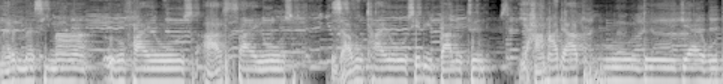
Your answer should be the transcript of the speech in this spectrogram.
መርመሲማ፣ ሩፋዮስ፣ አርሳዮስ፣ ዛቡታዮስ የሚባሉትን የሐማዳቱ ልጅ የአይሁድ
